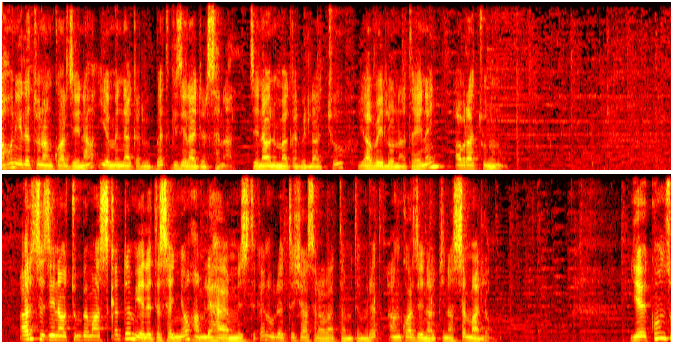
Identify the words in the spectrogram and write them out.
አሁን የዕለቱን አንኳር ዜና የምናቀርብበት ጊዜ ላይ ደርሰናል ዜናውን የማቀርብላችሁ የቬሎናታይ ነኝ አብራችኑ ነው አርስ ዜናዎቹን በማስቀደም የለተሰኘው ሀምሌ 25 ቀን 214 አም አንኳር ዜናዎችን አሰማለሁ የኮንሶ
